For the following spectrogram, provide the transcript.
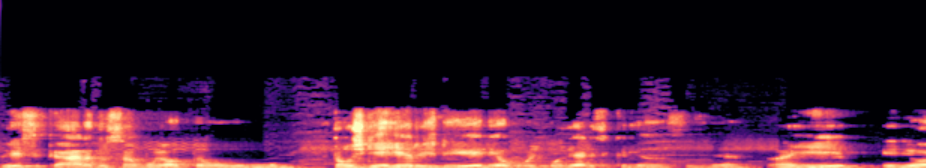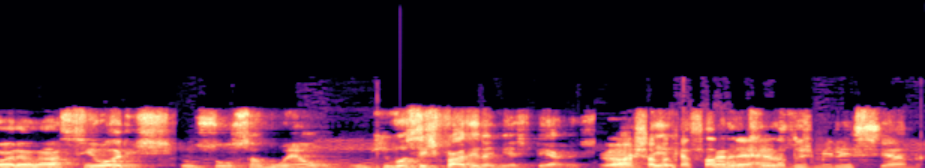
desse cara, do Samuel, estão os guerreiros dele e algumas mulheres e crianças, né? Aí ele olha lá, senhores, eu sou o Samuel. O que vocês fazem nas minhas terras? Eu achava tenho que essa terra era dos milicianos.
